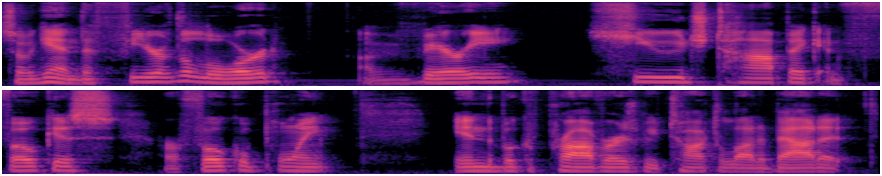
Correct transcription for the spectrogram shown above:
So again, the fear of the Lord a very huge topic and focus or focal point in the book of Proverbs. We've talked a lot about it.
